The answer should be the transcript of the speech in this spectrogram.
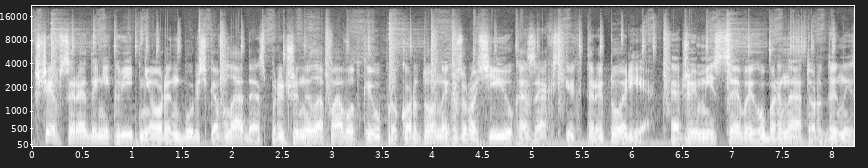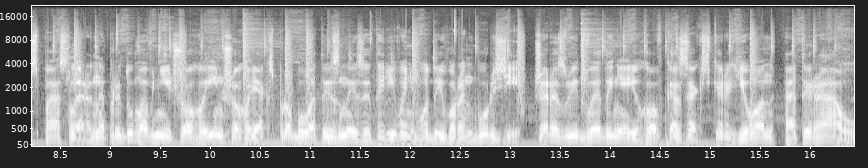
Ще в середині квітня оренбурзька влада спричинила паводки у прикордонних з Росією казахських територіях, адже місцевий губернатор Денис Паслер не придумав нічого іншого, як спробувати знизити рівень води в Оренбурзі через відведення його в казахський регіон Атирау.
